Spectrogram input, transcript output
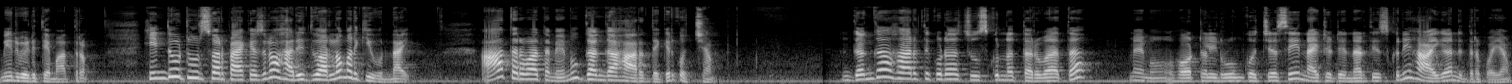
మీరు వెడితే మాత్రం. హిందూ టూర్స్ ఫర్ ప్యాకేజ్లో హరిద్వార్లో మనకి ఉన్నాయి. ఆ తర్వాత మేము గంగా హారతి దగ్గరికి వచ్చాం. గంగా హారతి కూడా చూసుకున్న తరువాత మేము హోటల్ రూమ్కి వచ్చేసి నైట్ డిన్నర్ తీసుకుని హాయిగా నిద్రపోయాం.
